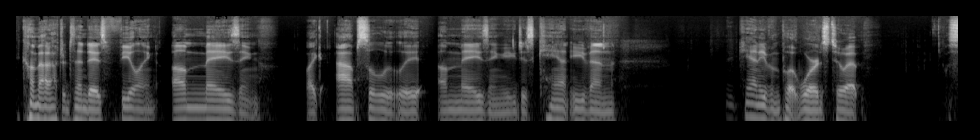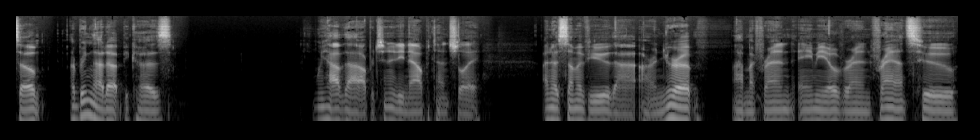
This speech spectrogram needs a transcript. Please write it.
I come out after 10 days feeling amazing. Like absolutely amazing. You just can't even you can't even put words to it. So, I bring that up because we have that opportunity now potentially. I know some of you that are in Europe. I have my friend Amy over in France who,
